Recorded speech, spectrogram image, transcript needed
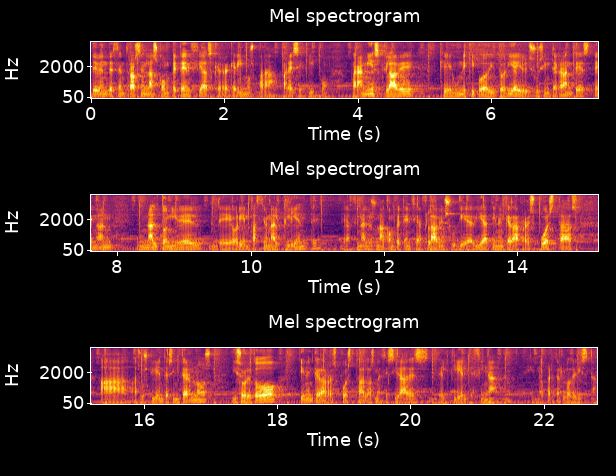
deben de centrarse en las competencias que requerimos para, para, ese equipo. Para mí es clave que un equipo de auditoría y sus integrantes tengan un alto nivel de orientación al cliente, eh, al final es una competencia clave en su día a día, tienen que dar respuestas a, sus clientes internos y sobre todo tienen que dar respuesta a las necesidades del cliente final y no perderlo de vista.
